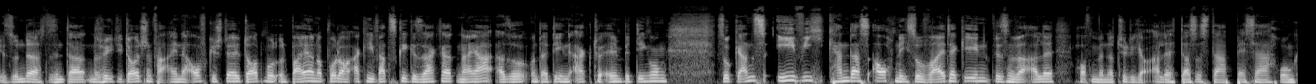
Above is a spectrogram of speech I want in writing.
Gesünder sind da natürlich die deutschen Vereine aufgestellt, Dortmund und Bayern, obwohl auch Aki Watzke gesagt hat, naja, also unter den aktuellen Bedingungen, so ganz ewig kann das auch nicht so weitergehen, wissen wir alle, hoffen wir natürlich auch alle, dass es da Besserung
